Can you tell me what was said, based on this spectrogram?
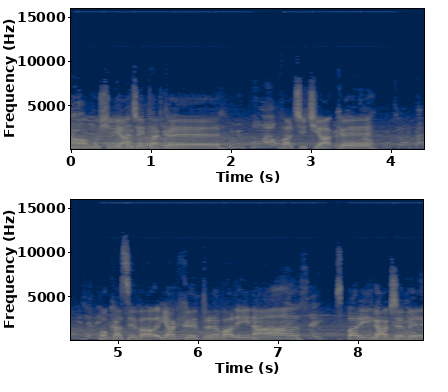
No musi Andrzej tak e, walczyć jak e, pokazywał, jak trenowali na sparingach, żeby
